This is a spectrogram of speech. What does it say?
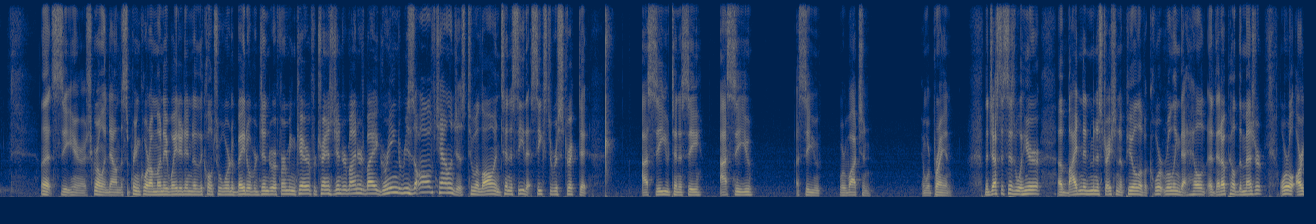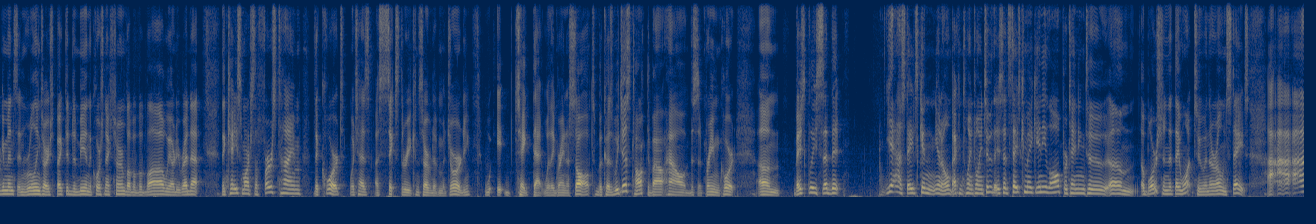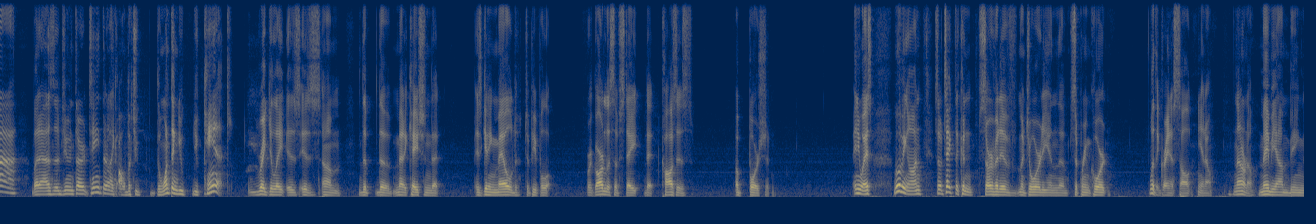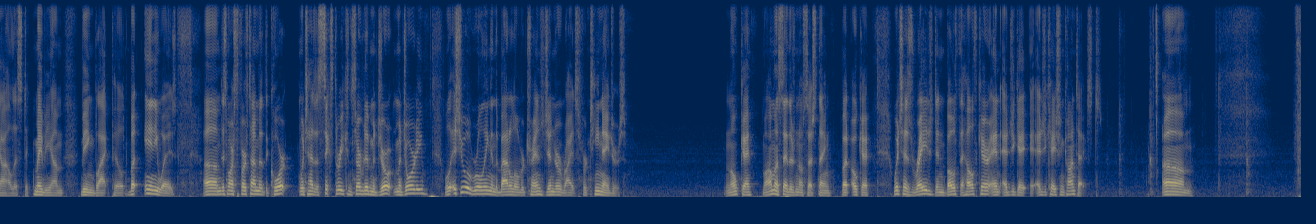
Let's see here. Scrolling down, the Supreme Court on Monday waded into the cultural war debate over gender affirming care for transgender minors by agreeing to resolve challenges to a law in Tennessee that seeks to restrict it. I see you, Tennessee. I see you. I see you. We're watching and we're praying. The justices will hear a Biden administration appeal of a court ruling that held uh, that upheld the measure. Oral arguments and rulings are expected to be in the course next term. Blah blah blah blah. We already read that. The case marks the first time the court, which has a 6-3 conservative majority, it take that with a grain of salt because we just talked about how the Supreme Court um, basically said that yeah, states can, you know, back in 2022, they said states can make any law pertaining to um, abortion that they want to in their own states. Ah, ah, ah. But as of June 13th, they're like, oh, but you, the one thing you, you can't regulate is, is um, the, the medication that is getting mailed to people, regardless of state, that causes abortion. Anyways, Moving on. So take the conservative majority in the Supreme Court with a grain of salt, you know. I don't know. Maybe I'm being nihilistic. Maybe I'm being black pilled. But, anyways, um, this marks the first time that the court, which has a 6 3 conservative major- majority, will issue a ruling in the battle over transgender rights for teenagers. Okay. Well, I'm going to say there's no such thing, but okay. Which has raged in both the healthcare and educa- education contexts. Um.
